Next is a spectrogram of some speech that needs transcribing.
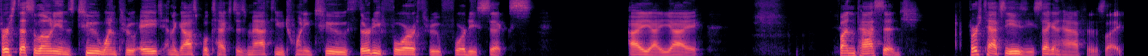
1 Thessalonians 2, 1 through 8, and the gospel text is Matthew 22, 34 through 46. Ay, ay, ay. Fun passage. First half's easy, second half is like,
